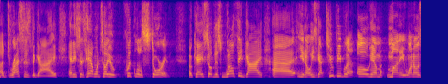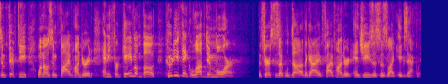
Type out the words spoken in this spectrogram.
addresses the guy, and he says, Hey, I want to tell you a quick little story. Okay, so this wealthy guy, uh, you know, he's got two people that owe him money. One owes him 50, one owes him 500, and he forgave them both. Who do you think loved him more? The Pharisee's like, well, duh, the guy 500. And Jesus is like, exactly.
